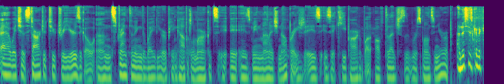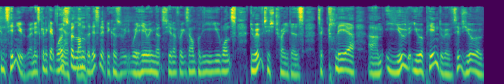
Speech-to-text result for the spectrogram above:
uh, which has started two, three years ago, and strengthening the way the European capital markets I- I- is being managed and operated is, is a key part of, what, of the legislative response in Europe. And this is going to continue, and it's going to get worse Yeah, for yeah. London, isn't it? Because we, we're hearing that, you know, for example, the EU wants derivatives traders to clear um, EU European derivatives, Euro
